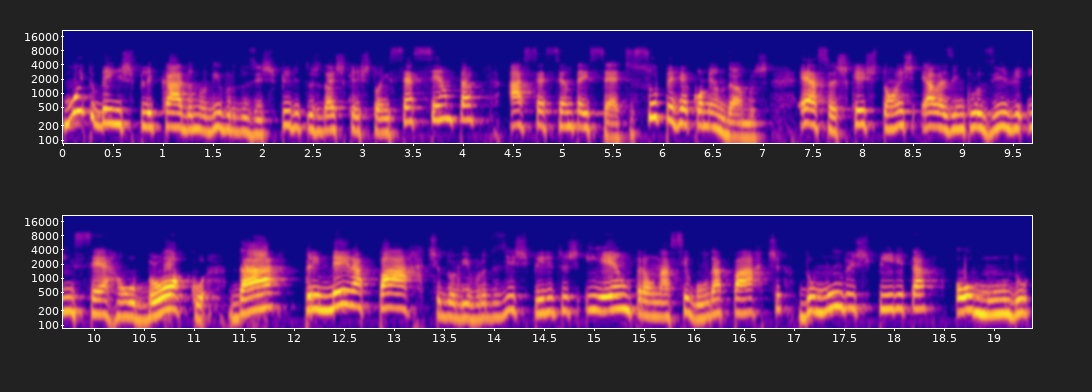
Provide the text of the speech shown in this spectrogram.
muito bem explicada no Livro dos Espíritos das questões 60 a 67. Super recomendamos. Essas questões, elas inclusive encerram o bloco da primeira parte do Livro dos Espíritos e entram na segunda parte do mundo espírita ou mundo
